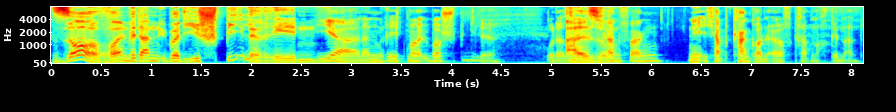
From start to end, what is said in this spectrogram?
so, oh, wollen wir dann über die Spiele reden? Ja, dann red mal über Spiele. Oder soll also. ich anfangen? Nee, ich habe Kunk on Earth gerade noch genannt.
